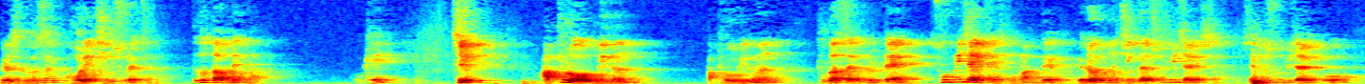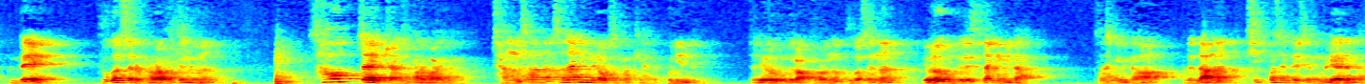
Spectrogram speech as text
그래서 그것을 거래 진술을 했잖아. 뜯었다가 낸다. 오케이? 즉 앞으로 우리는 앞으로 우리는 부가세를 볼 때 소비자 입장에서 보면 안 돼요. 여러분은 지금까지 소비자였어. 쌤도 소비자였고. 근데 부가세를 바라볼 때는 사업자 입장에서 바라봐야 돼요. 장사하는 사장님이라고 생각해야 돼. 본인은. 자, 여러분들 앞으로는 부가세는 여러분들의 사장님이다. 사장님이다. 근데 나는 10%의 세금을 내야 된다.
